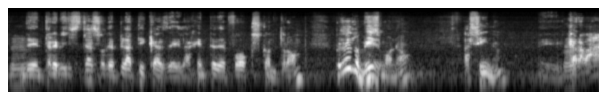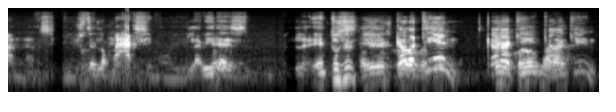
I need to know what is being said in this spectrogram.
de entrevistas o de pláticas de la gente de Fox con Trump, pues es lo mismo, ¿no? Así, ¿no? Eh, caravanas y usted es lo máximo y la vida es... Entonces, La vida es cada de quien, cada Digo, color quien, cada quien.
